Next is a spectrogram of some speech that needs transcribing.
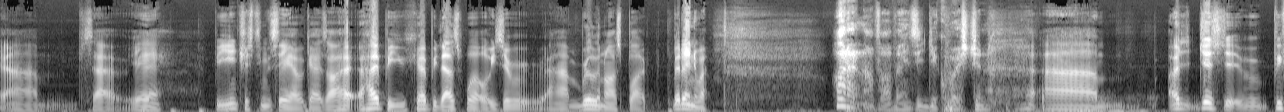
Um, so yeah, be interesting to see how it goes. I, ho- I, hope he hope he does well. He's a um, really nice bloke. But anyway, I don't know if I've answered your question. Um, I just uh, be,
